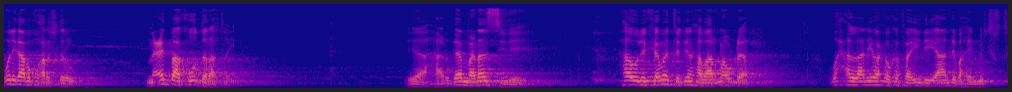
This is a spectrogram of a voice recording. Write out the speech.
Weligaaba ku kharash garoob. Ma cid baa kuu diratay ya harga madhan sidee hawli kama tegin habaarna u dheer. Wax allaaliya waxuu ka faa'iidaya aan dhib ahayn ma jirto.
